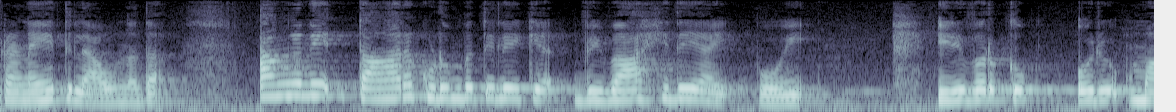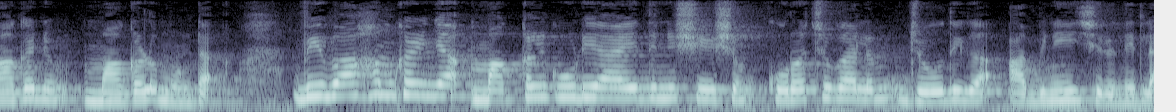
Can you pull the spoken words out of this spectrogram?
പ്രണയത്തിലാവുന്നത്. അങ്ങനെ താരകുടുംബത്തിലേക്ക് വിവാഹിതയായി പോയി. ഇരുവർക്കും ഒരു മകനും മകളുമുണ്ട്. വിവാഹം കഴിഞ്ഞ മക്കൾ കൂടിയായതിനു ശേഷം കുറച്ചുകാലം ജ്യോതിക അഭിനയിച്ചിരുന്നില്ല.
